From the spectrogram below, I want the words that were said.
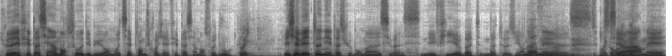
je vous avais fait passer un morceau au début, en mois de septembre, je crois que j'avais fait passer un morceau de vous. Oui. Et j'avais étonné parce que bon, bah, c'est des filles euh, batte- batteuses, il y en a, Ouais, mais euh, c'est pas ça que c'est rare, mais,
